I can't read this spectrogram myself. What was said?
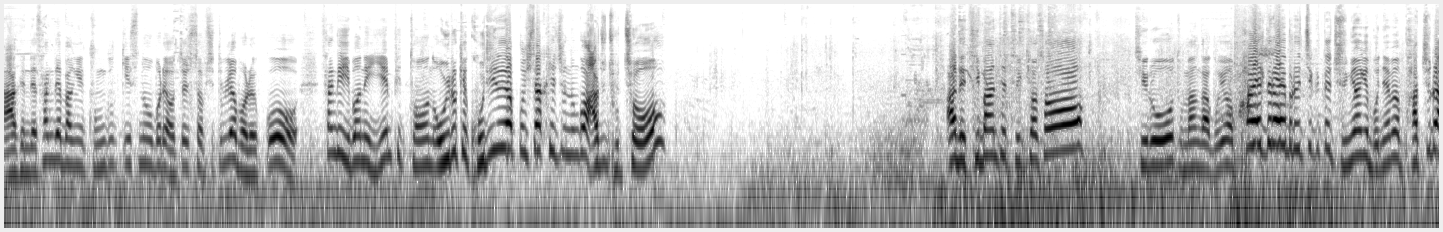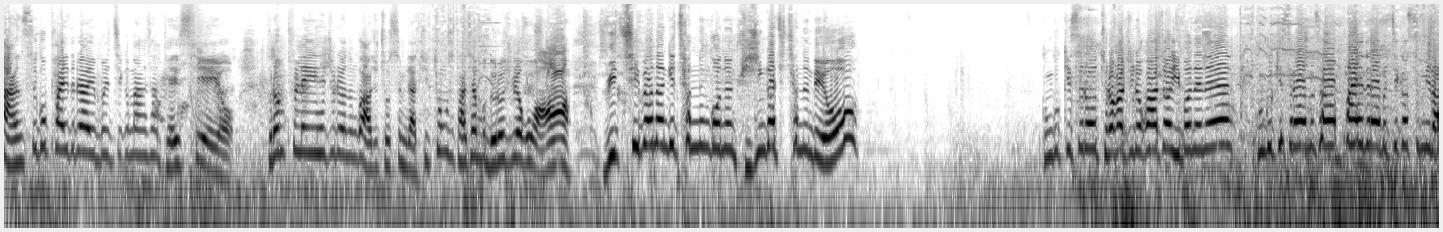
아 근데 상대방이 궁극기 스노우볼에 어쩔 수 없이 뚫려버렸고 상대 이번에 EMP 턴 오 이렇게 고지를 잡고 시작해주는 거 아주 좋죠? 아 근데 디바한테 들켜서 뒤로 도망가고요. 파일 드라이브를 찍을 때 중요한 게 뭐냐면 밧줄을 안 쓰고 파일 드라이브를 찍으면 항상 베스트예요. 그런 플레이 해주려는 거 아주 좋습니다. 뒤통수 다시 한번 늘어주려고 아 위치 변환기 찾는 거는 귀신같이 찾는데요? 궁극기 쓰러 들어가 주려고 하죠. 이번에는 궁극기 쓰러 하면서 파일 드라이브 찍었습니다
